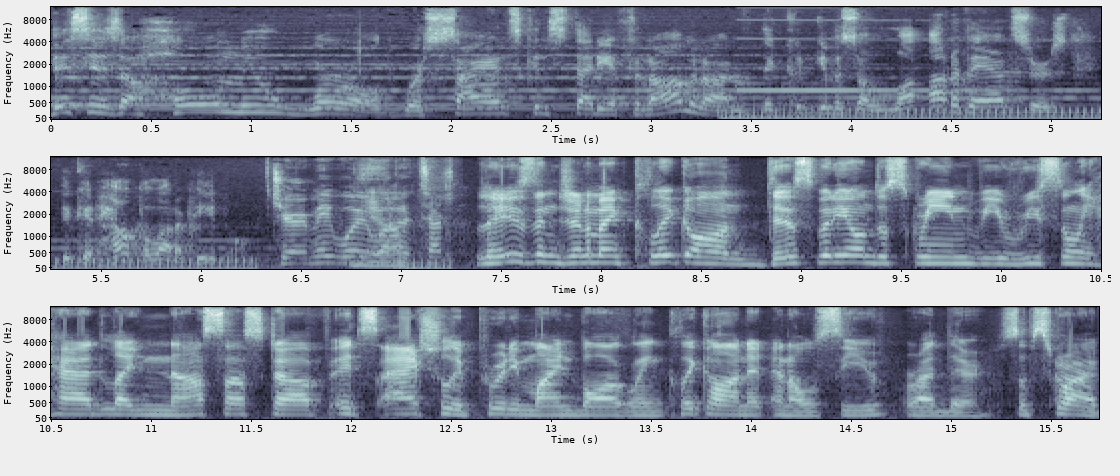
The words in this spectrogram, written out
This is a whole new world where science can study a phenomenon that could give us a lot of answers that could help a lot of people. Jeremy, we Yeah. want to touch. Ladies and gentlemen, click on this video on the screen. We recently had like NASA stuff. It's actually pretty mind-boggling. Click on it and I'll see you right there. Subscribe.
